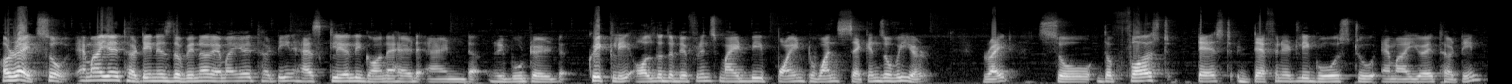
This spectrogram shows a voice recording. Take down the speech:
Alright, so MIUI 13 is the winner. MIUI 13 has clearly gone ahead and rebooted quickly, although the difference might be 0.1 seconds over here, right? So the first test definitely goes to MIUI 13.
